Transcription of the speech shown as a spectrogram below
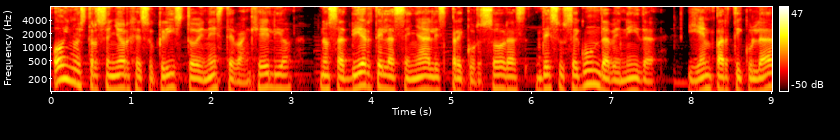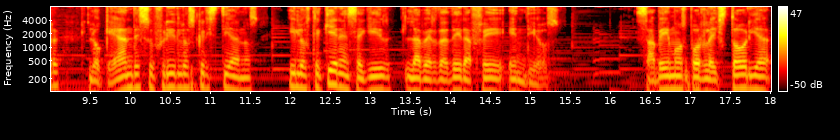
Hoy nuestro Señor Jesucristo en este Evangelio nos advierte las señales precursoras de su segunda venida y en particular lo que han de sufrir los cristianos y los que quieren seguir la verdadera fe en Dios. Sabemos por la historia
